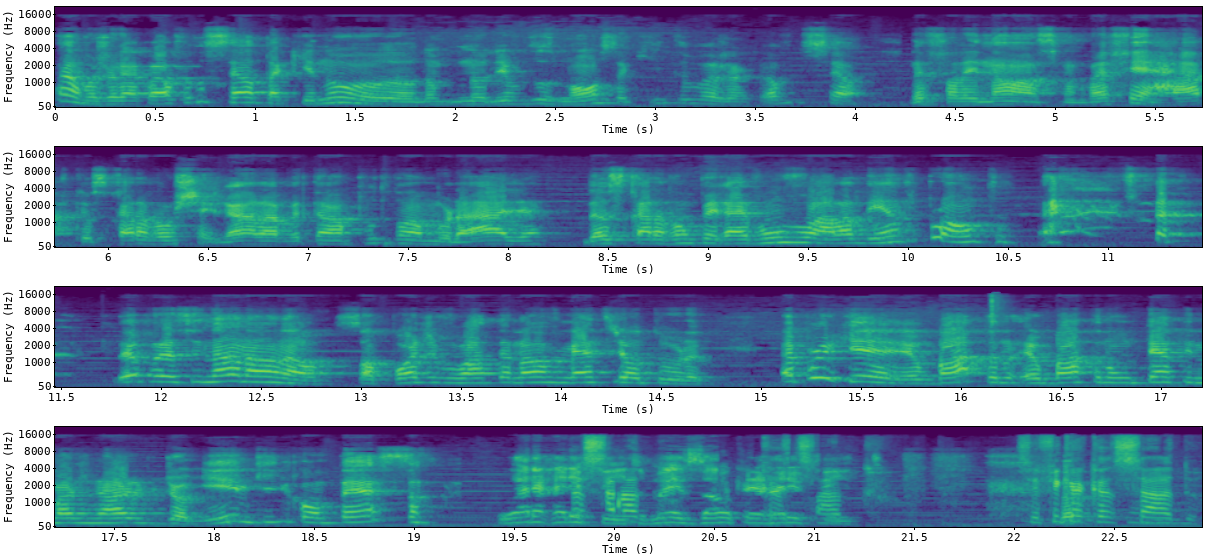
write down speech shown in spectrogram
Não, vou jogar com o Elfo do céu, tá aqui no, no, no livro dos monstros aqui, então vou jogar com o Elfo do céu. Daí eu falei, nossa, mano, vai ferrar, porque os caras vão chegar lá, vai ter uma puta de uma muralha, daí os caras vão pegar e vão voar lá dentro, pronto. daí eu falei assim, não, não, não, só pode voar até 9 metros de altura. É por quê? Eu bato, eu bato num teto imaginário de videogame, o que que acontece? O ar é rarefeito, Cansado. mais alto é Fica rarefeito. cansado. Você fica cansado.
